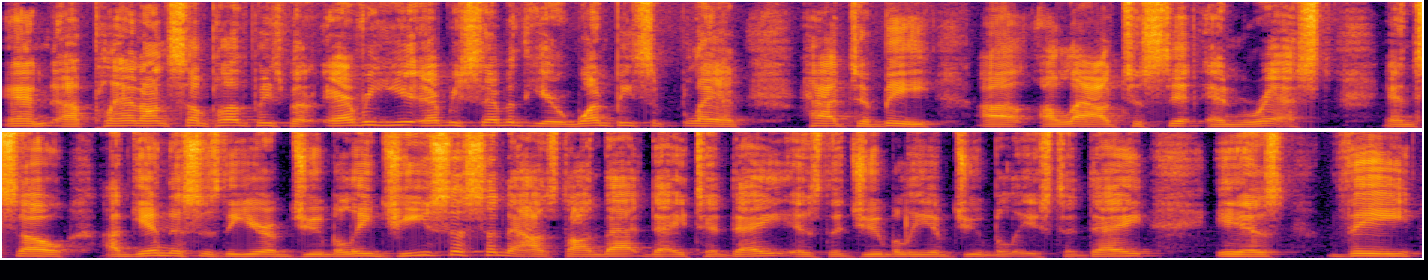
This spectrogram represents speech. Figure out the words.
and uh, plan on some other piece. But every year, every seventh year, one piece of land had to be uh, allowed to sit and rest. And so, again, this is the year of Jubilee. Jesus announced on that day, today is the Jubilee of Jubilees. Today is the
